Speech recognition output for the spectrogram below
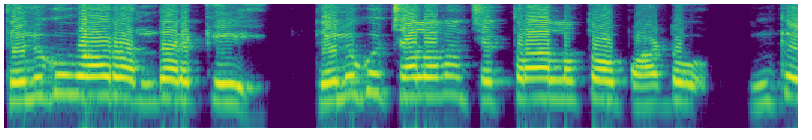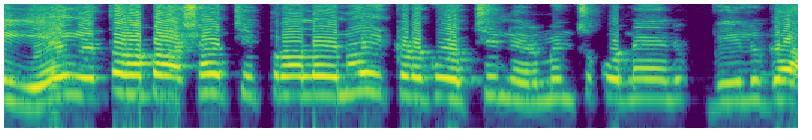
తెలుగు వారందరికీ తెలుగు చలన చిత్రాలతో పాటు ఇంకా ఏ ఇతర భాషా చిత్రాలైనా ఇక్కడికి వచ్చి నిర్మించుకునే వీలుగా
